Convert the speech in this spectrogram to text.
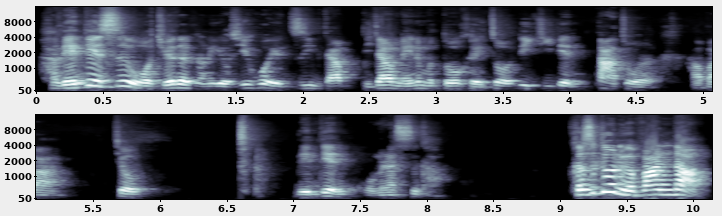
好，连电视，我觉得可能有些会员资金比较比较没那么多，可以做立基电大做的，好吧？就连电，我们来思考。可是各位，你们发现到，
